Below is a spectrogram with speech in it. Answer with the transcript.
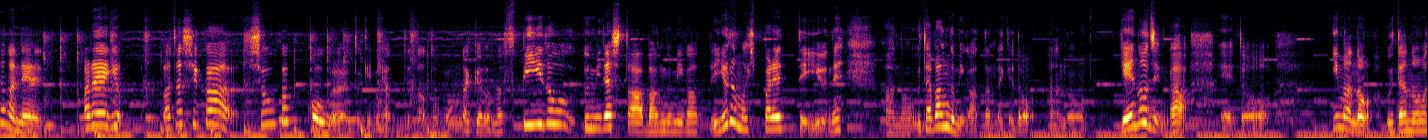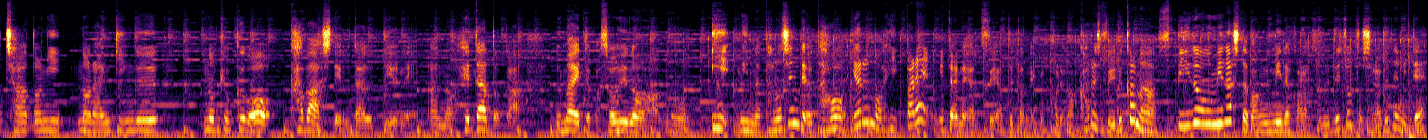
なんかねあれ私が小学校ぐらいの時にやってたと思うんだけどな。スピードを生み出した番組があって「夜も引っ張れ」っていうねあの歌番組があったんだけどあの芸能人がえっ、ー、と今の歌のチャートにのランキングの曲をカバーして歌うっていうねあの下手とかうまいとかそういうのはもういいみんな楽しんで歌おう。夜も引っ張れみたいなやつやってたんだけどこれ分かる人いるかな？スピードを生み出した番組だからそれでちょっと調べてみて。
